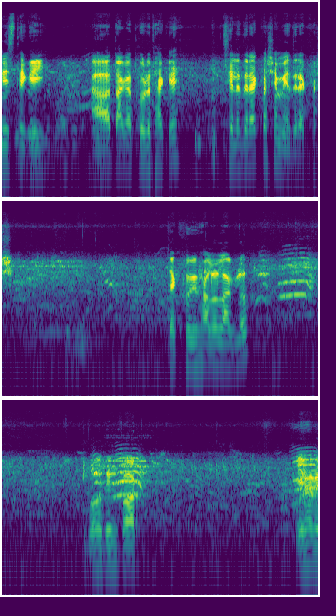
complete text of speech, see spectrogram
নিজ থেকেই তাগাদ করে থাকে। ছেলেদের এক পাশে, মেয়েদের এক পাশে। এটা খুবই ভালো লাগল। বহুদিন পর এভাবে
